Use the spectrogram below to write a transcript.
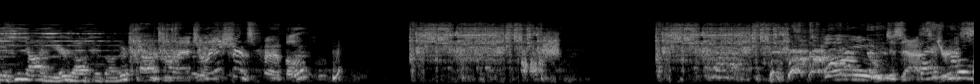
Is he not here, Dr. Thunder? congratulations, Purple. Oh, Thanks for the disastrous.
